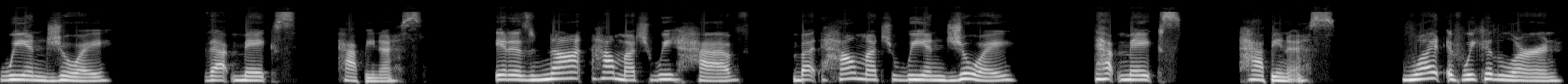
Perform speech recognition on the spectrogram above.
we enjoy that makes happiness. It is not how much we have, but how much we enjoy that makes happiness. What if we could learn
